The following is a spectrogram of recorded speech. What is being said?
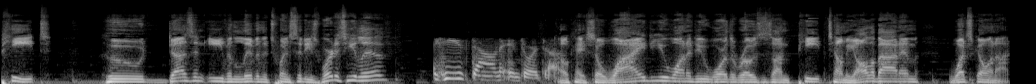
Pete, who doesn't even live in the Twin Cities? Where does he live? He's down in Georgia. Okay, so why do you want to do War of the Roses on Pete? Tell me all about him. What's going on?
